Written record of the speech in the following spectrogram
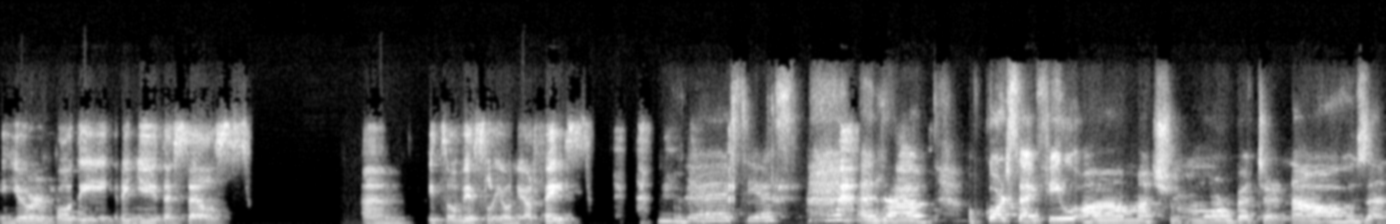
your body renew the cells and it's obviously on your face. Yes, yes. And um, of course, I feel uh, much more better now than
